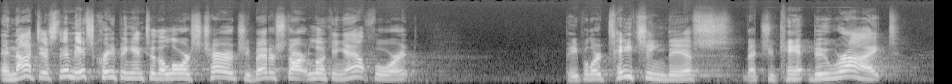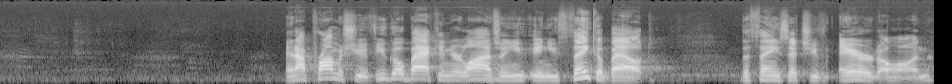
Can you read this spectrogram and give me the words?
and not just them, it's creeping into the Lord's church. You better start looking out for it. People are teaching this that you can't do right. And I promise you, if you go back in your lives and you, and you think about the things that you've erred on,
